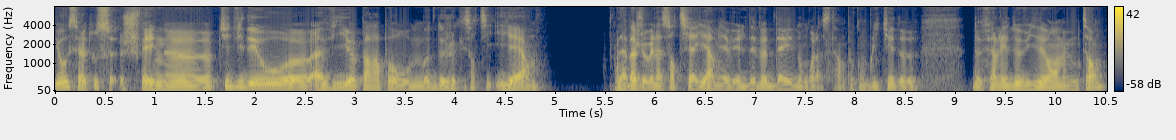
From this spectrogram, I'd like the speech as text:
Yo, salut à tous, je fais une euh, petite vidéo euh, avis euh, par rapport au mode de jeu qui est sorti hier. Là-bas, je devais la sortir hier, mais il y avait le dev update, donc voilà, c'était un peu compliqué de, de, faire les deux vidéos en même temps.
